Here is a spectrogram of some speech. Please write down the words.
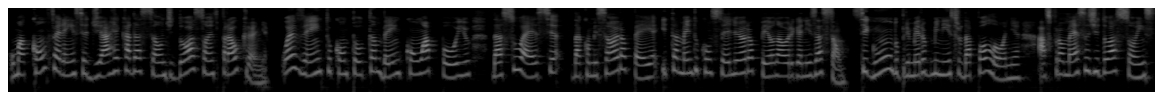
uma conferência de arrecadação de doações para a Ucrânia. O evento contou também com o apoio da Suécia, da Comissão Europeia e também do Conselho Europeu na organização. Segundo o primeiro-ministro da Polônia, as promessas de doações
